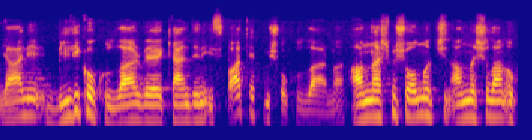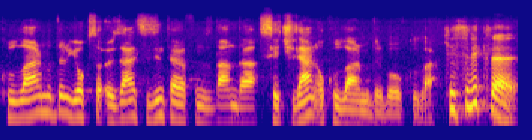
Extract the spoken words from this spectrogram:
yani bildik okullar ve kendini ispat etmiş okullar mı? Anlaşmış olmak için anlaşılan okullar mıdır yoksa özel sizin tarafınızdan da seçilen okullar mıdır bu okullar? Kesinlikle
